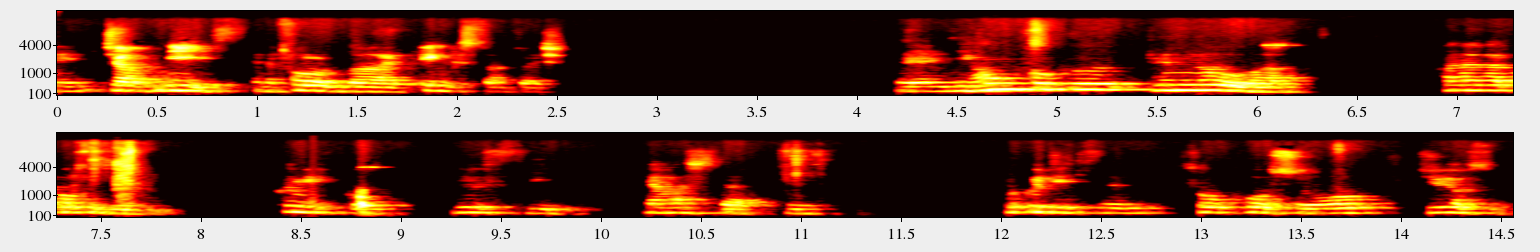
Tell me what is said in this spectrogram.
in Japanese and followed by English translation. えー日本国天皇はカナダ国人久美子、ルーシー、山下に旭日総交渉を授与する。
